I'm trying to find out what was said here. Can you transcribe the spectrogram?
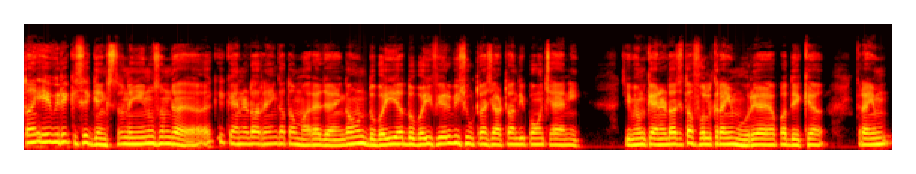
ਤਾਂ ਇਹ ਵੀਰੇ ਕਿਸੇ ਗੈਂਗਸਟਰ ਨੇ ਇਹਨੂੰ ਸਮਝਾਇਆ ਕਿ ਕੈਨੇਡਾ ਰਹੇਗਾ ਤਾਂ ਮਾਰਿਆ ਜਾਏਗਾ। ਹੁਣ ਦੁਬਈ ਆ ਦੁਬਈ ਫਿਰ ਵੀ ਸ਼ੂਟਰਾਂ ਸ਼ਾਟਰਾਂ ਦੀ ਪਹੁੰਚ ਹੈ ਨਹੀਂ। ਜਿਵੇਂ ਹੁਣ ਕੈਨੇਡਾ 'ਚ ਤਾਂ ਫੁੱਲ ਕ੍ਰਾਈਮ ਹੋ ਰਿਹਾ ਹੈ ਆਪਾਂ ਦੇਖਿਆ ਕ੍ਰਾਈਮ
